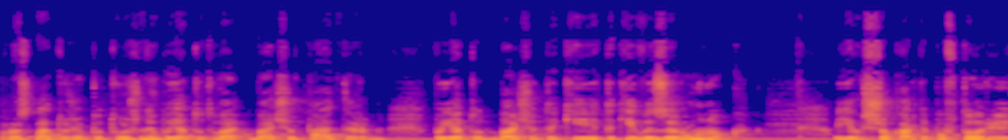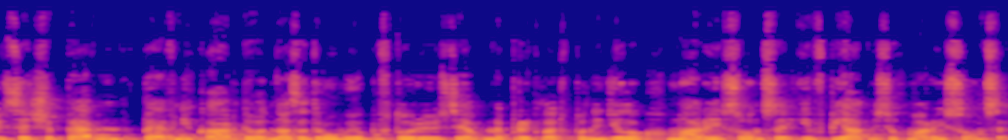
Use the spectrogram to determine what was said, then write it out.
Розклад дуже потужний, бо я тут бачу паттерн, бо я тут бачу такий, такий візерунок. Якщо карти повторюються, чи певні, карти одна за другою повторюються, наприклад, в понеділок хмари і сонце, і в п'ятницю хмари і сонце.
